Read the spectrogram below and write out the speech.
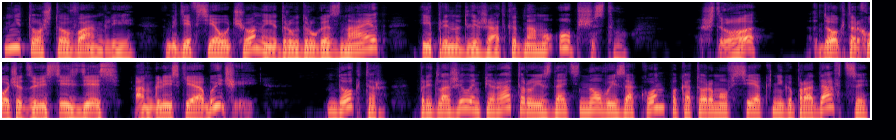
Не то что в Англии, где все ученые друг друга знают и принадлежат к одному обществу. «Что?» Доктор хочет завести здесь английский обычай?» «Доктор предложил императору издать новый закон, по которому все книгопродавцы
